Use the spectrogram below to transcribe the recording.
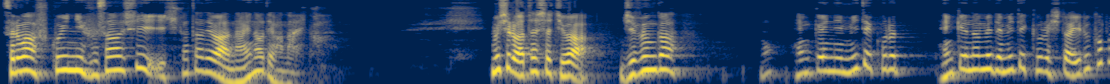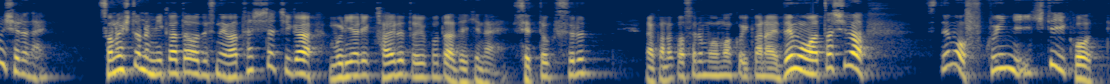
それは福音にふさわしい生き方ではないのではないか。むしろ私たちは自分が、偏見に見てくる、偏見の目で見てくる人はいるかもしれない。その人の見方をですね、私たちが無理やり変えるということはできない。説得するなかなかそれもうまくいかない。でも私は、でも福音に生きていこう。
